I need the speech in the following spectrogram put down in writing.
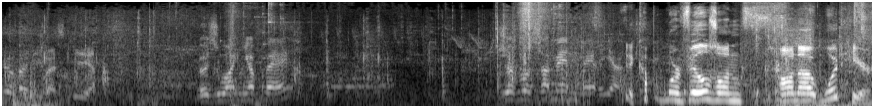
Que valide Bastir Besogne à faire Je vous amène mes rien. A couple more vills on on uh, wood here.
